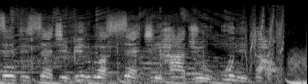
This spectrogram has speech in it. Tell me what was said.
107,7 Rádio Unital.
